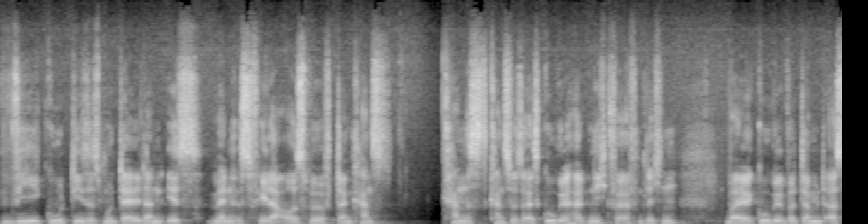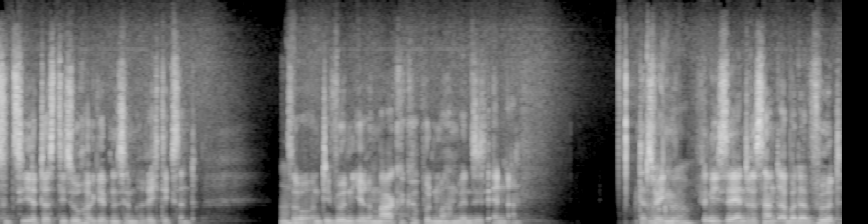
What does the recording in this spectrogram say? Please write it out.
wie gut dieses Modell dann ist, wenn es Fehler auswirft, dann kannst, kannst, kannst du es als Google halt nicht veröffentlichen, weil Google wird damit assoziiert, dass die Suchergebnisse immer richtig sind. Mhm. So, und die würden ihre Marke kaputt machen, wenn sie es ändern. Deswegen okay. finde ich sehr interessant, aber da wird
